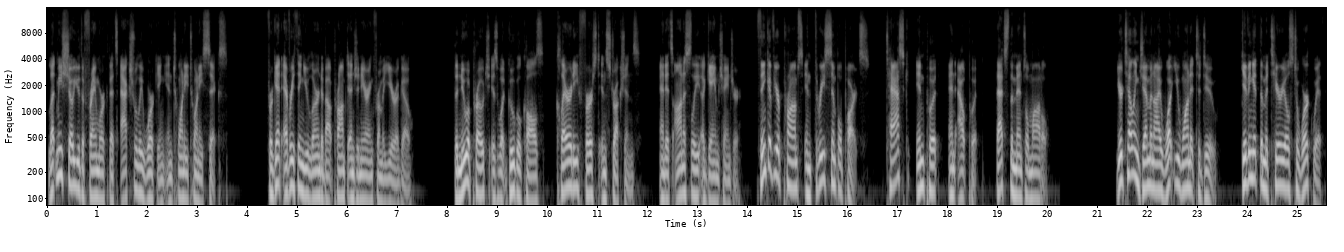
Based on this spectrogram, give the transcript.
Let me show you the framework that's actually working in 2026. Forget everything you learned about prompt engineering from a year ago. The new approach is what Google calls Clarity First Instructions, and it's honestly a game changer. Think of your prompts in three simple parts task, input, and output. That's the mental model. You're telling Gemini what you want it to do, giving it the materials to work with,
